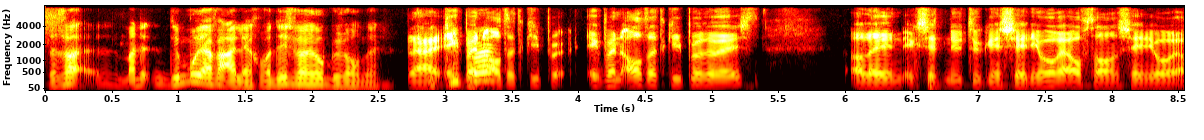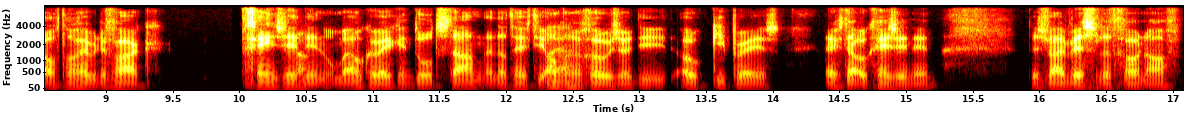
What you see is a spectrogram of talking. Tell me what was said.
Dat is wel, maar die, moet je even uitleggen, want dit is wel heel bijzonder. Ja, ik ben altijd keeper. Ik ben altijd keeper geweest. Alleen ik zit nu natuurlijk in senioren elftal. En senioren elftal heb je er vaak geen zin in om elke week in doel te staan. En dat heeft die oh, andere gozer die ook keeper is, heeft daar ook geen zin in. Dus wij wisselen het gewoon af.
